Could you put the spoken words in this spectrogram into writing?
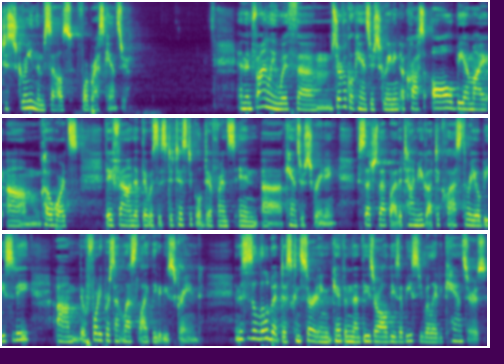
to screen themselves for breast cancer. And then finally, with um, cervical cancer screening across all BMI um, cohorts, they found that there was a statistical difference in uh, cancer screening, such that by the time you got to class three obesity, um, they were 40% less likely to be screened. And this is a little bit disconcerting given that these are all these obesity related cancers.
